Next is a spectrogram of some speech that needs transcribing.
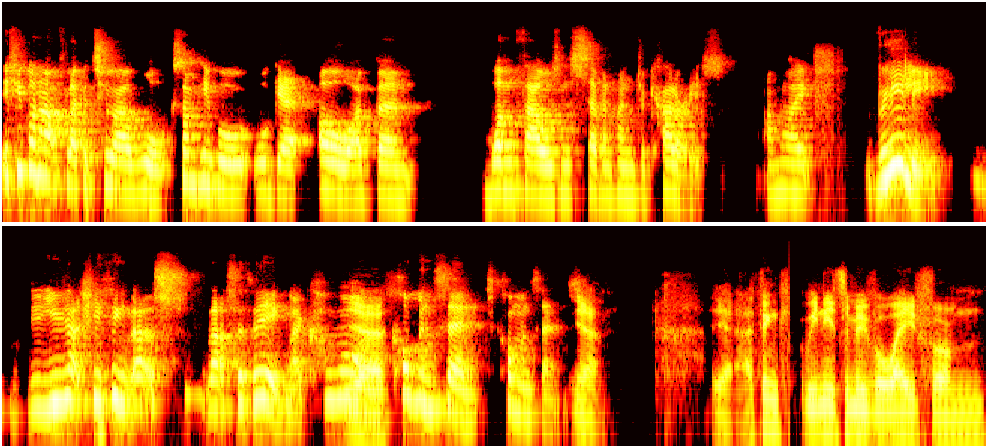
If you've gone out for like a two hour walk, some people will get, oh, I've burnt 1,700 calories. I'm like, really? Do you actually think that's that's a thing? Like, come on, Yeah. common sense, common sense. yeah yeah i think we need to move away from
